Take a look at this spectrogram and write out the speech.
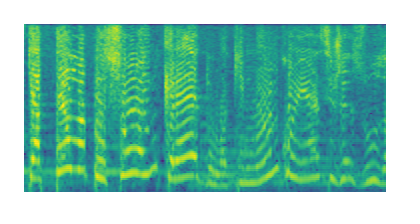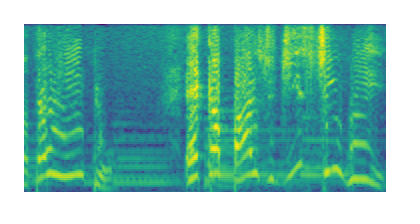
que até uma pessoa incrédula que não conhece Jesus, até o ímpio, é capaz de distinguir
